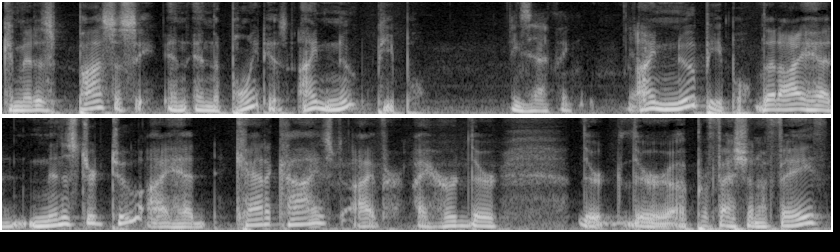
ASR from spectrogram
commit apostasy. And, and the point is, I knew people. Exactly. Yeah. I knew people that I had ministered to, I had catechized, I've I heard their their their uh, profession of faith.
